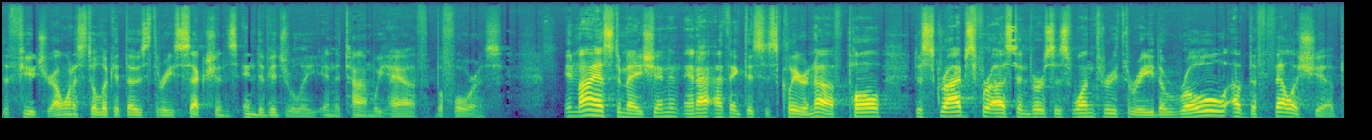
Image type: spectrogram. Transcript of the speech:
the future. I want us to look at those three sections individually in the time we have before us. In my estimation, and I, think this is clear enough, Paul describes for us in verses 1 through 3 the role of the fellowship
